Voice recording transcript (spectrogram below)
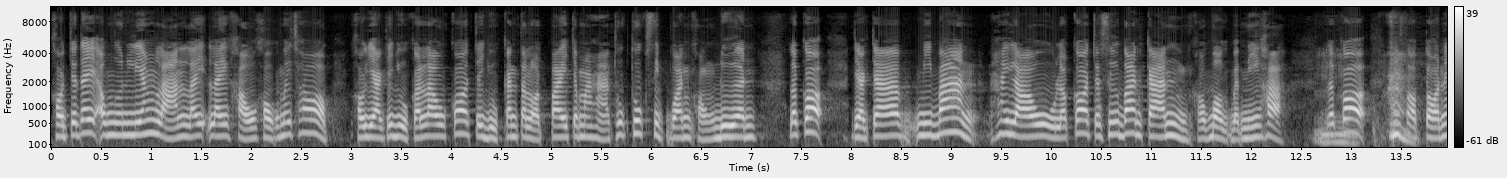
เขาจะได้เอาเงินเลี้ยงหลานไรไรเขาเขาก็ไม่ชอบ เขาอยากจะอยู่กับเราก็จะอยู่กันตลอดไปจะมาหาทุกๆสิบวันของเดือน แล้วก็อยากจะมีบ้านให้เราแล้วก็จะซื้อบ้านกัน เขาบอกแบบนี้ค่ะ แล้วก็จะสอบต่อใน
